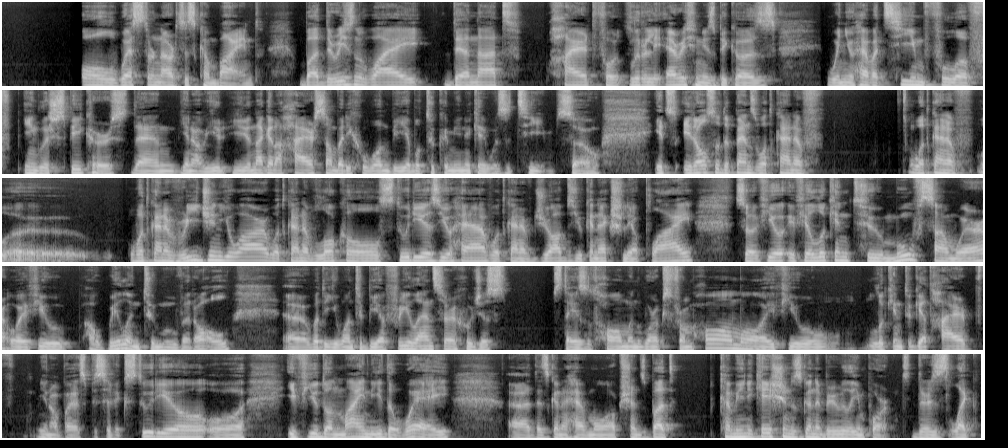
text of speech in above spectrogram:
all Western artists combined. But the reason why they're not hired for literally everything is because when you have a team full of English speakers, then you know you, you're not going to hire somebody who won't be able to communicate with the team. So it's it also depends what kind of what kind of uh, what kind of region you are, what kind of local studios you have, what kind of jobs you can actually apply. So if you if you're looking to move somewhere, or if you are willing to move at all, uh, whether you want to be a freelancer who just stays at home and works from home, or if you're looking to get hired, you know, by a specific studio, or if you don't mind either way, uh, that's going to have more options. But communication is going to be really important. There's like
